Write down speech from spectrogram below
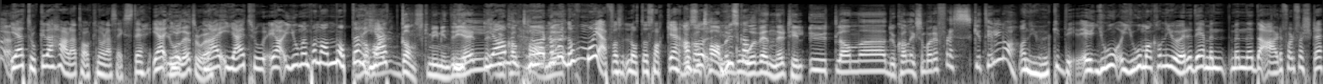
det. Jeg tror ikke det er hæla tak når det er 60. Jeg, Jo, det tror jeg. Nei, jeg tror ja, Jo, men på en annen måte. Du har ganske mye mindre gjeld. Ja, du kan ta hør, med nå må jeg få lov til å snakke. Du Altså, kan ta med gode at venner til utlandet. Du kan liksom bare fleske til, da. Man gjør jo ikke det. Eh, Jo, jo, man kan gjøre det, men, men da er det for det første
